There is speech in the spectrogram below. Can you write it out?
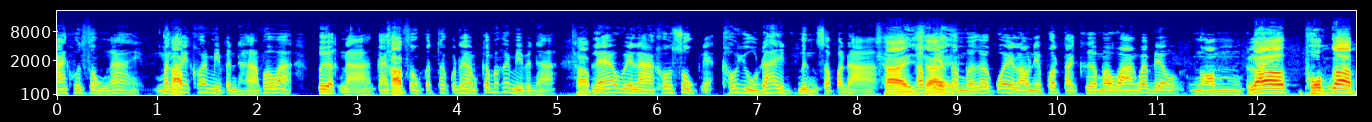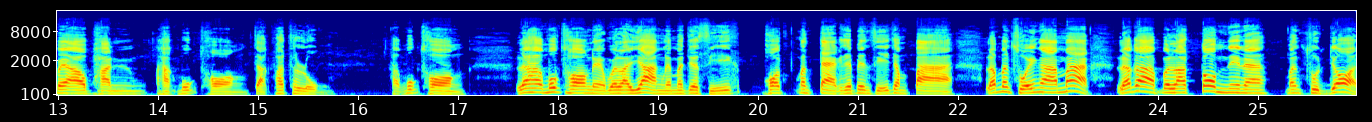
การขนส่งง่าย มันครับไม่ค่อยมีปัญหา เพราะว่าเปลือกหนาการคขรับนส่งก็เท่ากันก็ไม่ค่อยมีปัญหา ครับ แล้วเวลาเขาสุกเนี่ยเขาอยู่ได้หนึ่งสัปดาห์ ใช่ถ้าใช่เปรียบเสมอกับกล้วยเราเนี่ยพอตัดเครือมาวางแวบเดียวงอม แล้วผมก็ไปเอาพันธุ์หักมุกทองจากพัทลุง หักมุกทอง แล้วหักมุกทองเนี่ยเวลาย่างเนี่ยมันจะสีพอมันแตกจะเป็นสีจำปา แล้วมันสวยงามมาก แล้วก็เวลาต้มนี่นะมันสุดยอด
